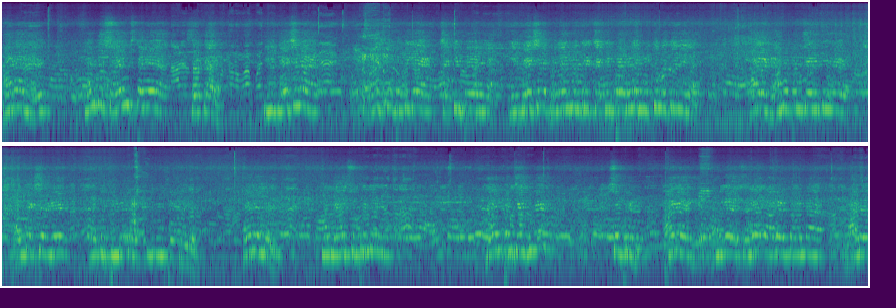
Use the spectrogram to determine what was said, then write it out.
ಹಾಗಾಗಿ ನಮ್ದು ಸ್ವಯಂ ಸ್ಥಳೀಯ ಸರ್ಕಾರ ಈ ದೇಶದ ರಾಷ್ಟ್ರಪತಿಗೆ ಚೆಕ್ಕಿನ ಪವರ್ ಇಲ್ಲ ಈ ದೇಶದ ಪ್ರಧಾನಮಂತ್ರಿ ಚೆಕ್ಕಿನ ಪವರ್ ಇಲ್ಲ ಮುಖ್ಯಮಂತ್ರಿ ಇಲ್ಲ. ಆದರೆ ಗ್ರಾಮ ಪಂಚಾಯತಿ ಅಧ್ಯಕ್ಷರಿಗೆ ಮತ್ತು ಪಿಡಿಒ ಪವರ್ ಇದೆ ಹೌದಲ್ರಿ ಮತ್ತೆ ಯಾರು ಸುಪ್ರೀಂ ಗ್ರಾಮ ಪಂಚಾಯತ್ಗೆ? ಸುಪ್ರೀಂ ಹಾಗಾಗಿ ನಮಗೆ ಸರಿಯಾದ ಆಡಳಿತವನ್ನ ಮಾಡಲು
